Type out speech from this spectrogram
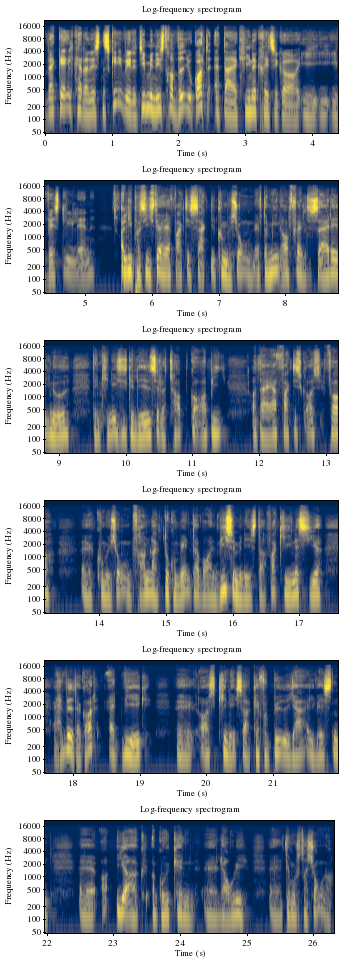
hvad, galt kan der næsten ske ved det? De ministre ved jo godt, at der er Kina-kritikere i, i, i vestlige lande. Og lige præcis det har jeg faktisk sagt i kommissionen. Efter min opfattelse, så er det ikke noget, den kinesiske ledelse eller top går op i. Og der er faktisk også for øh, kommissionen fremlagt dokumenter, hvor en viceminister fra Kina siger, at han ved da godt, at vi ikke øh, også kinesere kan forbyde jer i Vesten øh, i at, at godkende øh, lovlige øh, demonstrationer.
